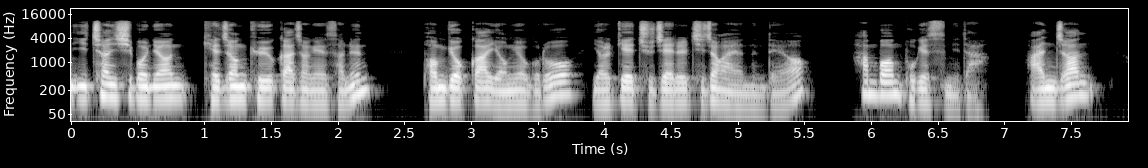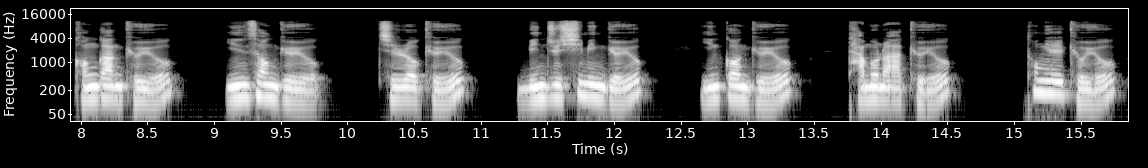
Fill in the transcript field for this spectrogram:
2015년 개정 교육 과정에서는 범교과 영역으로 10개 주제를 지정하였는데요. 한번 보겠습니다. 안전, 건강교육, 인성교육, 진로교육, 민주시민교육, 인권교육, 다문화교육, 통일교육,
